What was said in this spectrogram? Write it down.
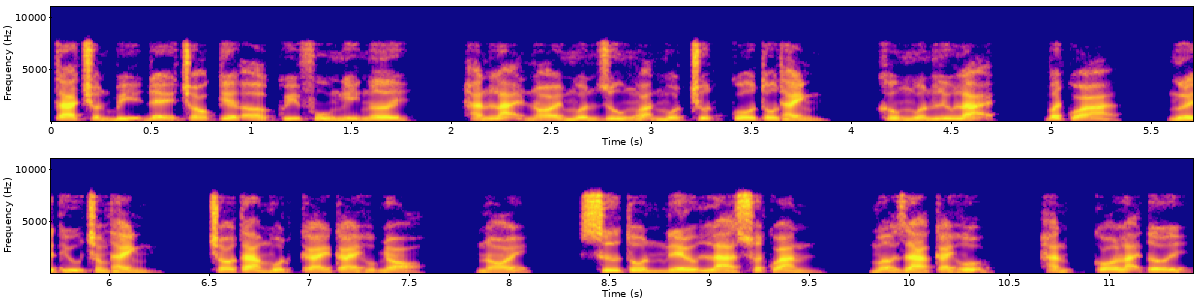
ta chuẩn bị để cho kia ở quý phủ nghỉ ngơi, hắn lại nói muốn du ngoạn một chút cô tô thành, không muốn lưu lại, bất quá, người tựu trong thành, cho ta một cái cái hộp nhỏ, nói, sư tôn nếu là xuất quan, mở ra cái hộp, hắn có lại tới.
